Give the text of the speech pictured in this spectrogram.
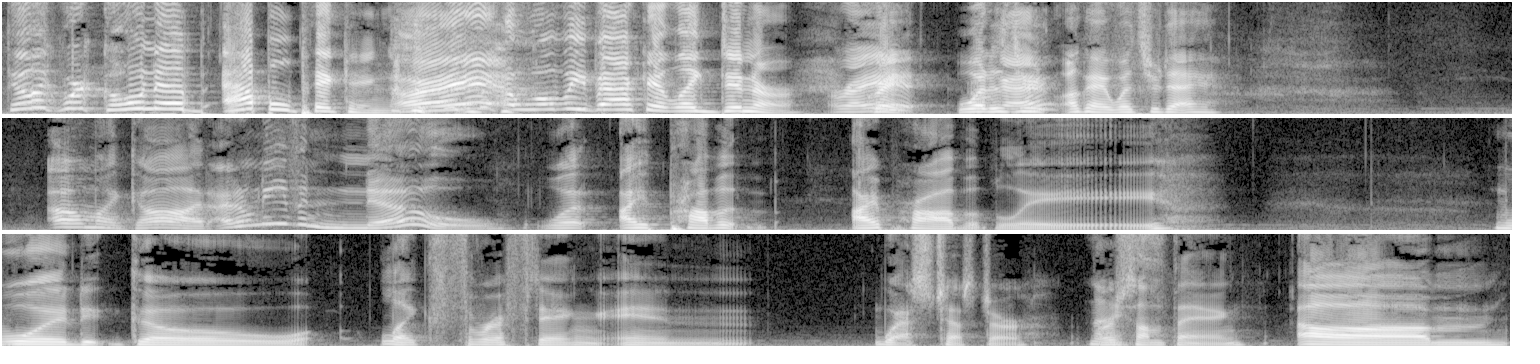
they're like, we're going to apple picking. All right, and we'll be back at like dinner. all Right? Great. What is okay? your okay? What's your day? Oh my god, I don't even know what I probably I probably would go like thrifting in Westchester or something um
